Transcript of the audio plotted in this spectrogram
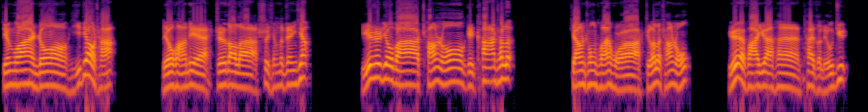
经过暗中一调查，刘皇帝知道了事情的真相，于是就把常荣给咔嚓了。江冲团伙折了长荣，越发怨恨太子刘据。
